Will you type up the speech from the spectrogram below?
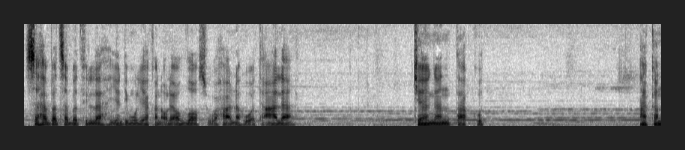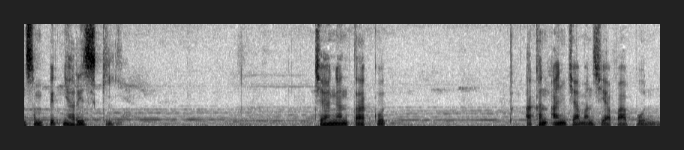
Sahabat-sahabat fillah yang dimuliakan oleh Allah Subhanahu wa taala Jangan takut akan sempitnya rizki. Jangan takut akan ancaman siapa pun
